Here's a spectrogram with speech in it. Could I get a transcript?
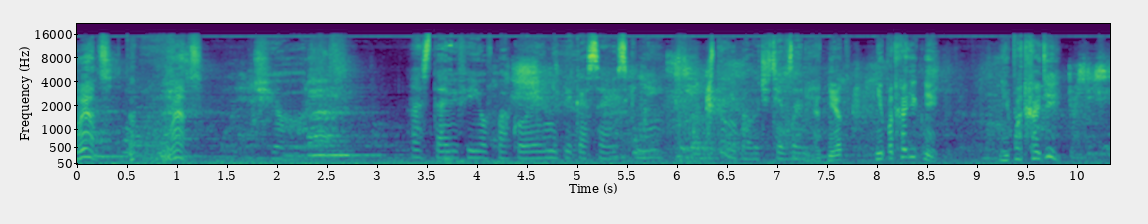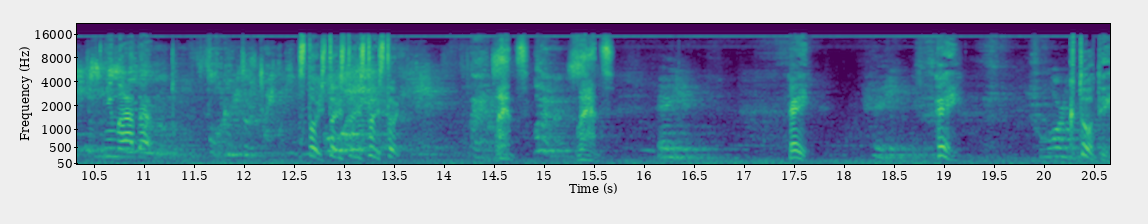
Лэнс! Лэнс! Черт. Оставив ее в покое, не прикасаясь к ней, что вы получите взамен? Нет, нет, не подходи к ней. Не подходи. Не надо. Стой, стой, стой, стой, стой. Лэнс! Лэнс! Эй! Эй! Кто ты?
